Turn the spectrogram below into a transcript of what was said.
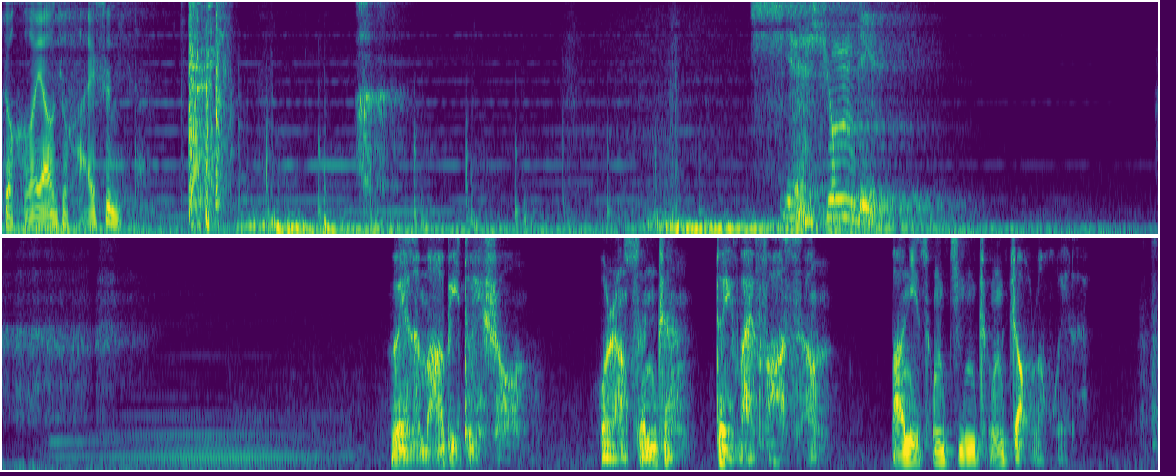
这河阳就还是你的。谢兄弟。麻痹对手，我让孙振对外发丧，把你从京城召了回来。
